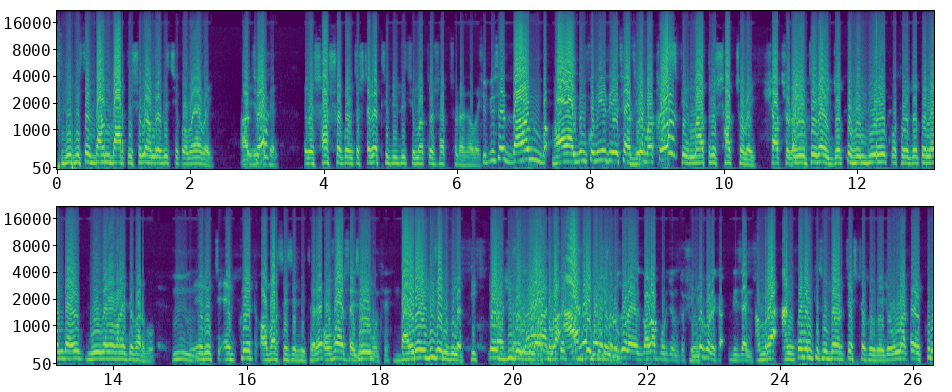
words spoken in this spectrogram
থ্রি পিসের দাম বাড়তি শুনে আমরা দিচ্ছি কমায়া ভাই। আচ্ছা। এটা টাকা থ্রি পিস দিচ্ছি মাত্র সাতশো টাকা ভাই। থ্রি পিসের দাম ভাই একদম কমিয়ে দিয়েছে আজকে মাত্র? আজকে মাত্র সাতশো ভাই। 700 এই টাকা হচ্ছে ভাই যত হেলদি হোক অথবা যত লম্বা হোক বুড়ি জামা বানাইতে পারব। এর হচ্ছে ভিতরে। মধ্যে। ভাইরালগুলো টিকটক ডিজাইন অথবা আপডেট প্যানেল থেকে ডিজাইন শুরু করে গলা পর্যন্ত সুন্দর করে ডিজাইন আমরা আনকমন কিছু দেওয়ার চেষ্টা করব এই যে ওনাটা কোন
